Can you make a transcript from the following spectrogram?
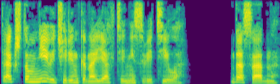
Так что мне вечеринка на яхте не светила. Досадно.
